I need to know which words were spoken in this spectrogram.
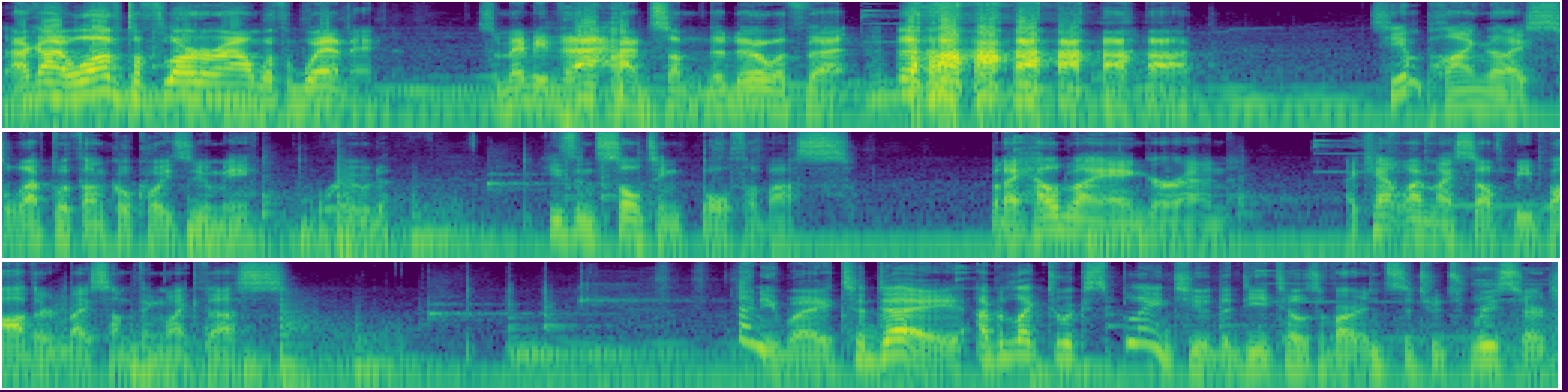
that guy loved to flirt around with women, so maybe that had something to do with it. Is he implying that I slept with Uncle Koizumi? Rude. He's insulting both of us. But I held my anger in. I can't let myself be bothered by something like this. Anyway, today, I would like to explain to you the details of our Institute's research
